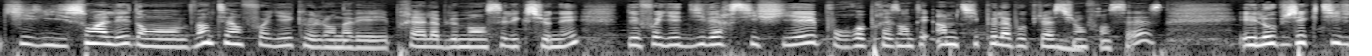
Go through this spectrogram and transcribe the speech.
qui sont allés dans 21 foyers que l'on avait préalablement sélectionnés, des foyers diversifiés pour représenter un petit peu la population française. Et l'objectif,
